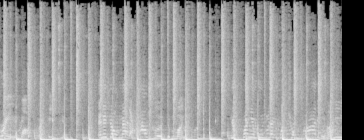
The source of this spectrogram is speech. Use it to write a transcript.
brainwashed behavior. And it don't matter how good the money. You're playing roulette with your body, honey.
